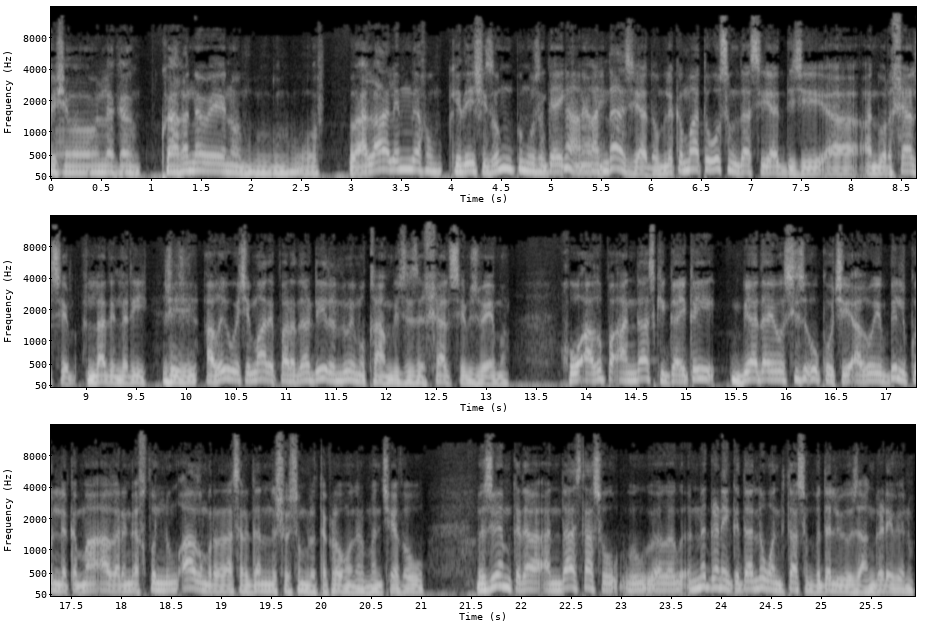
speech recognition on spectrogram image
بشکه لکه کاغه نه وې نو الله علم ده هم کې دې شي زم په موسیقۍ کې نه انداز یادوم لکه ما ته اوسم داسې یاد دي چې انور خیال صاحب الله دې لري جی جی هغه و چې ما د پر دا ډیر لوی مقام دي چې خیال صاحب زوی ما خو هغه په انداز کې گایکی بیا دا یو سیس وکړو چې هغه بالکل لکه ما هغه رنګ خپل نوم هغه مر را سرګن نشو سمره تکړه هنرمن چې هغه نو زه هم کدا انداز تاسو نه غنې کدا نو غوند تاسو بدل ویو ځانګړې وینو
